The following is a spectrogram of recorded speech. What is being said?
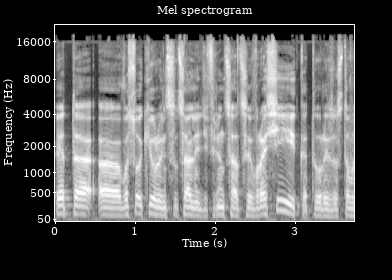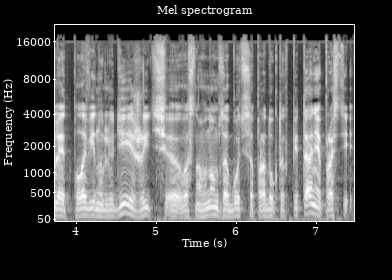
это э, высокий уровень социальной дифференциации в России, который заставляет половину людей жить э, в основном заботиться о продуктах питания. Прости,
